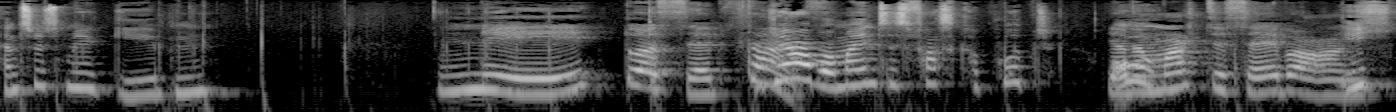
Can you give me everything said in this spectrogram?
Kannst du es mir geben? Nee, du hast selbst eins. Ja, aber meins ist fast kaputt. Ja, oh, dann machst du selber an. ich,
